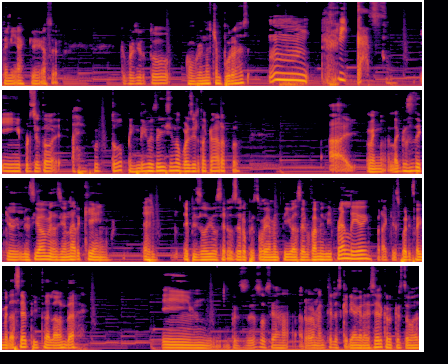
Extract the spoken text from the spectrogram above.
tenía que hacer. Que por cierto, compré unas champuras mmm, ricas. Y por cierto, ay, todo pendejo estoy diciendo por cierto cada rato. Ay, bueno, la cosa es de que les iba a mencionar que el episodio 00 pues obviamente iba a ser family friendly para que Spotify me la acepte y toda la onda. Y pues eso, o sea, realmente les quería agradecer. Creo que esto va a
